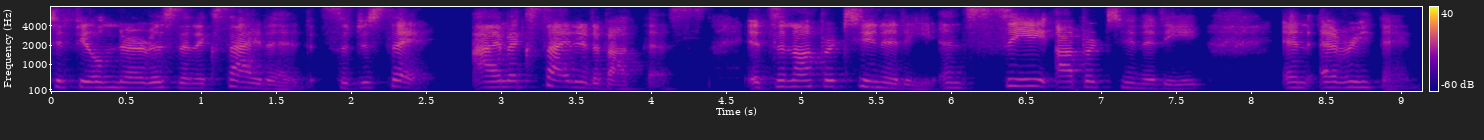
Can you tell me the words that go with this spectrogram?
to feel nervous and excited. So just say, I'm excited about this. It's an opportunity and see opportunity in everything.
